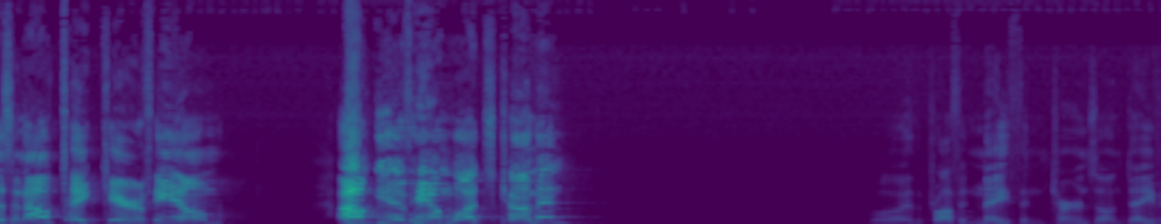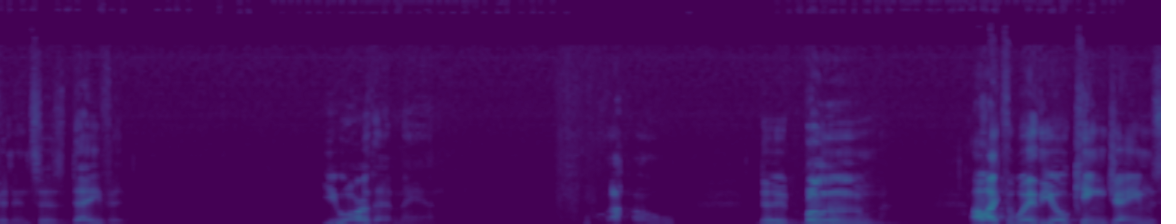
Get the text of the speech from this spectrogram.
is, and I'll take care of him. I'll give him what's coming. Boy, the prophet Nathan turns on David and says, David, you are that man. Wow. Dude, boom. I like the way the old King James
